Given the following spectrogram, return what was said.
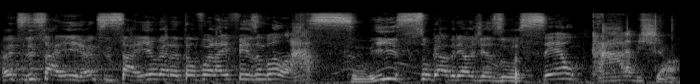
Antes de sair, antes de sair, o garotão foi lá e fez um golaço. Isso, Gabriel Jesus. Você é o cara, bichão.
